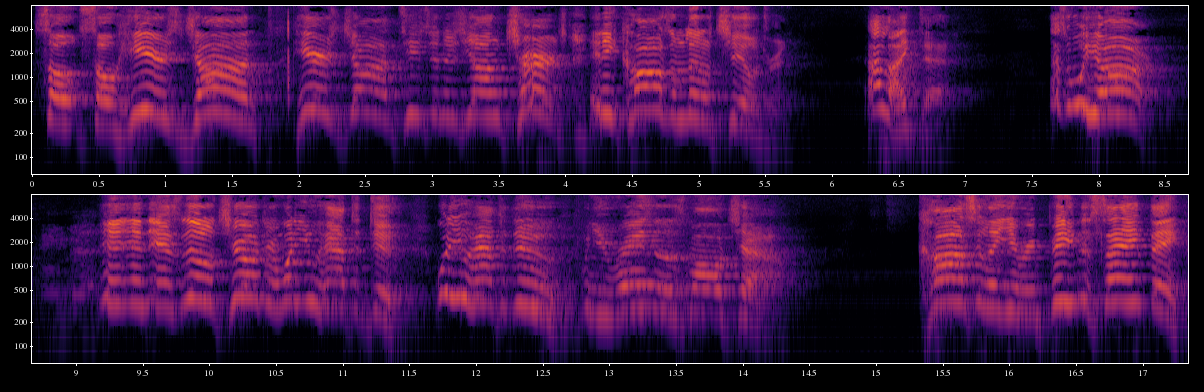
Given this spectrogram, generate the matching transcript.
So, so here's John, here's John teaching his young church, and he calls them little children. I like that. That's what we are. And, and, as little children, what do you have to do? What do you have to do when you're raising a small child? Constantly, you're repeating the same thing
